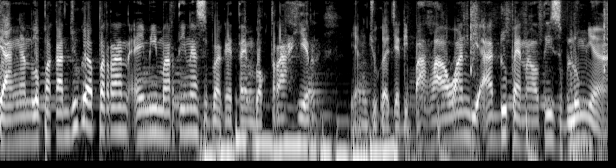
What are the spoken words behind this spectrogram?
Jangan lupakan juga peran Amy Martinez sebagai tembok terakhir yang juga jadi pahlawan di adu penalti sebelumnya.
